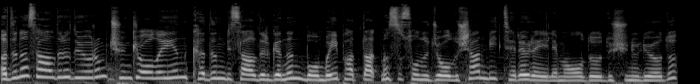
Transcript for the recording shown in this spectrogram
Adına saldırı diyorum çünkü olayın kadın bir saldırganın bombayı patlatması sonucu oluşan bir terör eylemi olduğu düşünülüyordu.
